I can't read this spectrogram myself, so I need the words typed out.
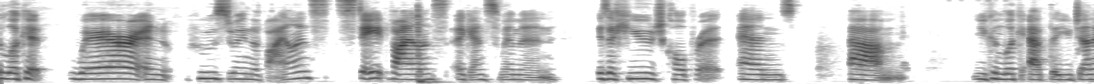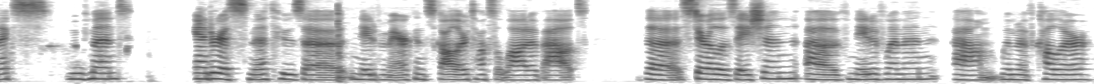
look at where and who's doing the violence, state violence against women is a huge culprit. And um, you can look at the eugenics movement. Andrea Smith, who's a Native American scholar, talks a lot about the sterilization of Native women, um, women of color,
